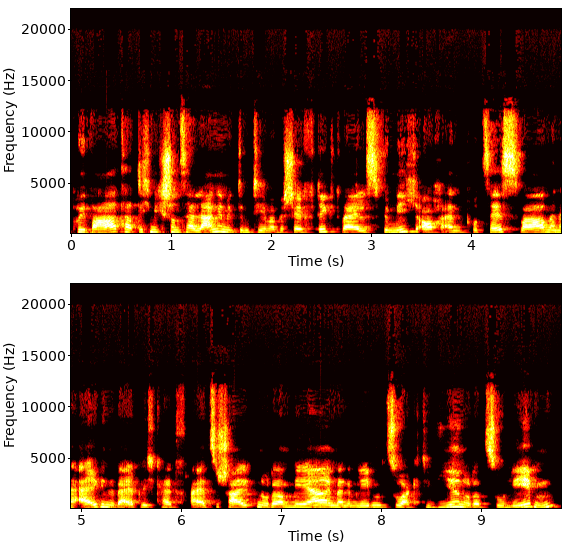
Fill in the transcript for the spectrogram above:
privat hatte ich mich schon sehr lange mit dem Thema beschäftigt, weil es für mich auch ein Prozess war, meine eigene Weiblichkeit freizuschalten oder mehr in meinem Leben zu aktivieren oder zu leben.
